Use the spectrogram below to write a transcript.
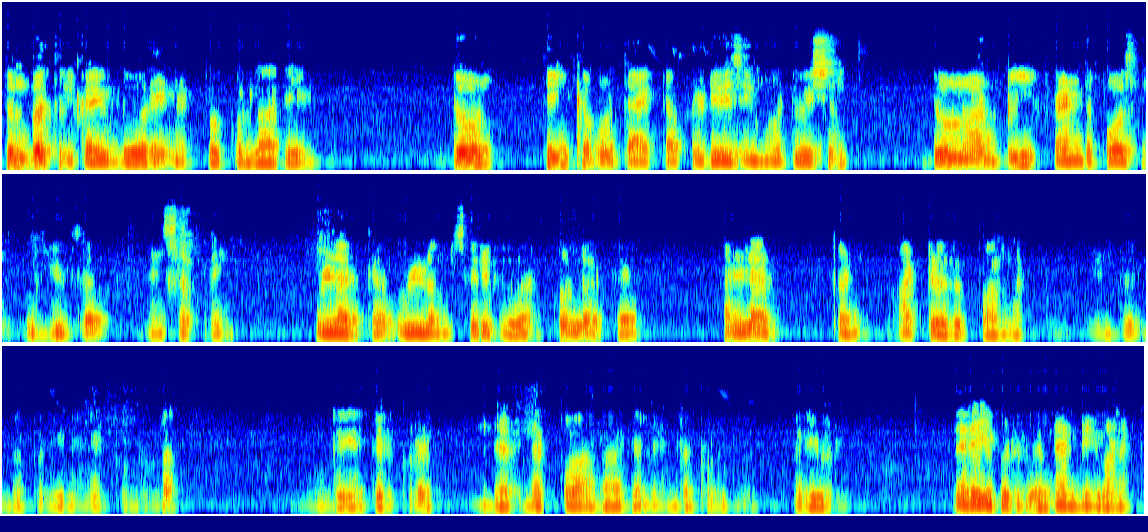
துன்பத்தில் கைவிடுவரை நட்பு கொள்ளாதே. Don't think about the act of reducing motivation do not befriend the person who gives up and suffering உள்ளற்க உள்ளம் சிறுகுவர் கொள்ளற்க அல்லற் கண் ஆற்றிருப்பார் நட்பு என்று இந்த பதிவினை மேற்கொண்டுள்ளார். இன்றைய திருக்குறள் இந்த நட்பு ஆராய்தல் என்ற பகுதியில் நிறைவு நிறைவு நன்றி வணக்கம்.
